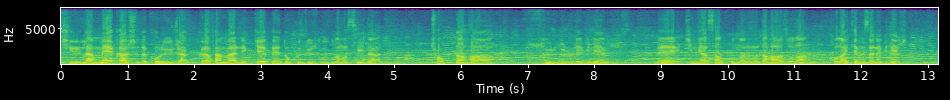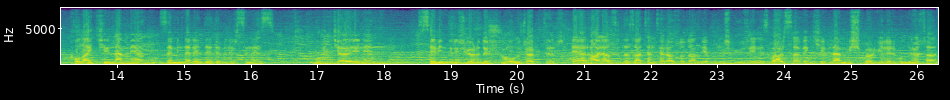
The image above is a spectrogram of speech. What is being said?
kirlenmeye karşı da koruyacak grafen vernik GP900 uygulamasıyla çok daha sürdürülebilir ve kimyasal kullanımı daha az olan kolay temizlenebilir, kolay kirlenmeyen zeminler elde edebilirsiniz. Bu hikayenin sevindirici yönü de şu olacaktır. Eğer halihazırda zaten terazodan yapılmış bir yüzeyiniz varsa ve kirlenmiş bölgeleri bulunuyorsa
